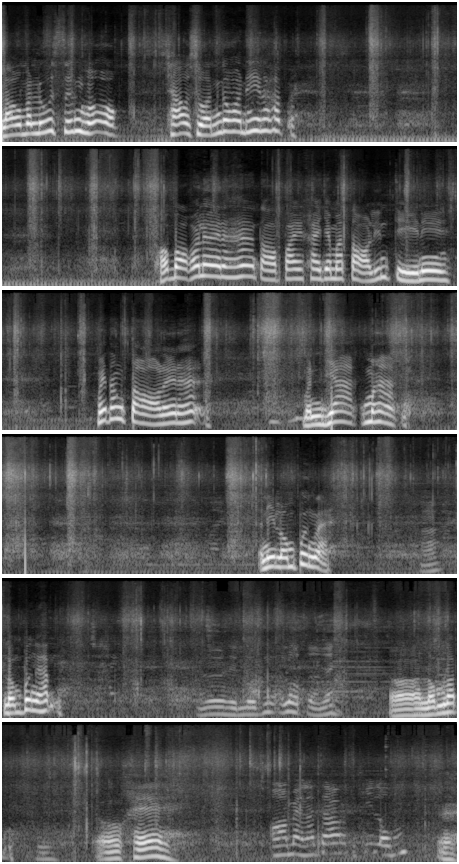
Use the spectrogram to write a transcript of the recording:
เรามารู้ซึ้งหัวอก ชาวสวนก็วันนี้แล้วครับ ขอบอกไว้เลยนะฮะ ต่อไปใครจะมาต่อลิ้นจี่นี่ ไม่ต้องต่อเลยนะฮะ มันยากมาก อันนี้ล้มปึ้งแหละฮะล้มปึ้งครับ เออเห็นลมรถเหรอเนี่ยอ๋อ ล้มรถ โอเค อ๋อแม่แล้วเจ้าตะกี้ล้มเอ้ย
